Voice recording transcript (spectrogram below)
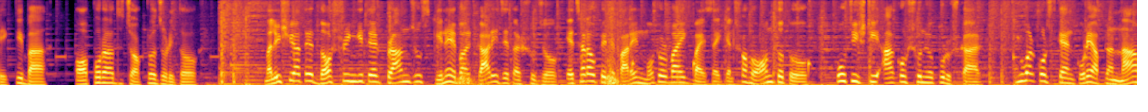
ব্যক্তি বা অপরাধ চক্র জড়িত। মালয়েশিয়াতে দশ রিঙ্গিতের প্রাণ জুস কিনে এবার গাড়ি জেতার সুযোগ। এছাড়াও পেতে পারেন মোটর বাইক বাইসাইকেল সহ অন্তত পঁচিশটি আকর্ষণীয় পুরস্কার। কিউআর কোড স্ক্যান করে আপনার নাম,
